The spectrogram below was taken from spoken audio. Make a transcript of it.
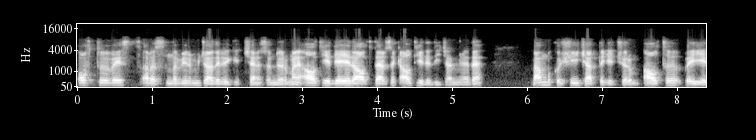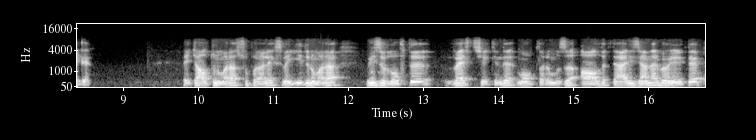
of the West arasında bir mücadele geçeceğini sanıyorum. Hani 6-7'ye 7-6 dersek 6-7 diyeceğim yine de. Ben bu koşuyu iki hatta geçiyorum. 6 ve 7. Peki 6 numara Super Alex ve 7 numara Wizard of the West şeklinde notlarımızı aldık. Değerli izleyenler böylelikle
